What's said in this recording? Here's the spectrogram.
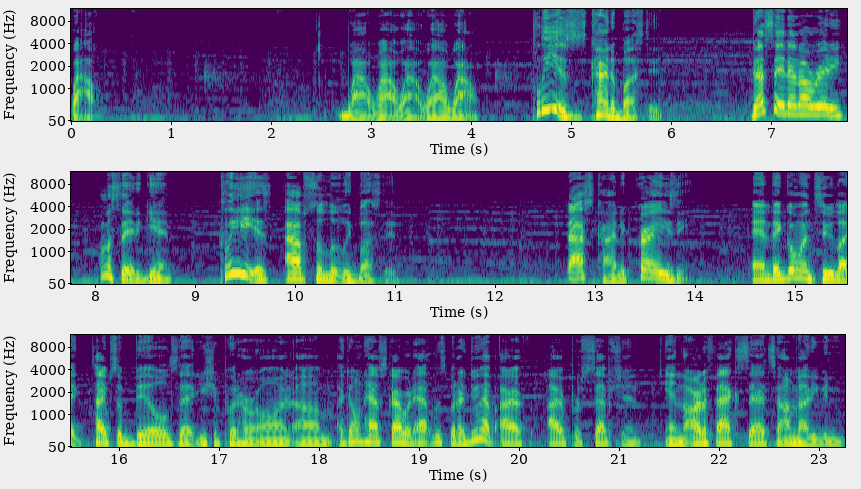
Wow. Wow, wow, wow, wow, wow. Klee is kind of busted. Did I say that already? I'm gonna say it again. Klee is absolutely busted that's kind of crazy. And they go into like types of builds that you should put her on. Um, I don't have Skyward Atlas, but I do have Eye of, Eye of Perception and the artifact sets. I'm not even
